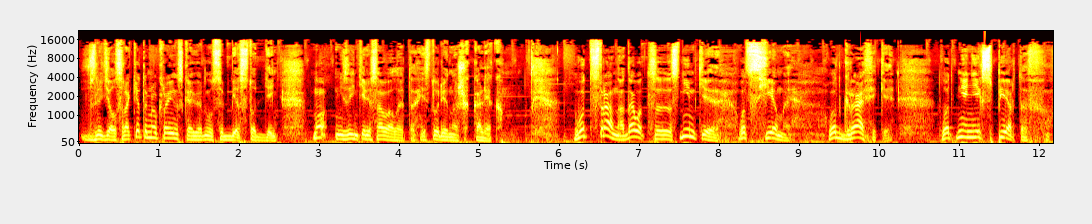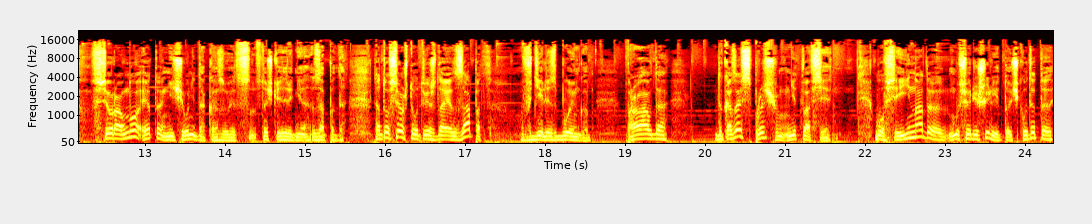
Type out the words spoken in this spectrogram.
взлетел с ракетами украинской, а вернулся без в тот день. Но не заинтересовала это история наших коллег. Вот странно, да, вот снимки, вот схемы, вот графики, вот мнение экспертов, все равно это ничего не доказывает с точки зрения Запада. Зато все, что утверждает Запад в деле с Боингом, правда, доказательств, впрочем, нет во все. Вовсе. И не надо, мы все решили, и точка. Вот это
